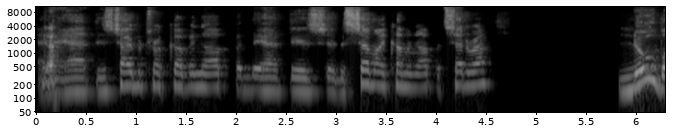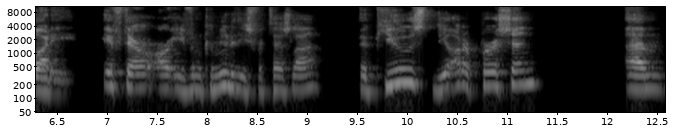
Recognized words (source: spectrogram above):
And Yeah. they had this Cybertruck coming up and they had this uh, the semi coming up, etc. Nobody, if there are even communities for Tesla, accused the other person um,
